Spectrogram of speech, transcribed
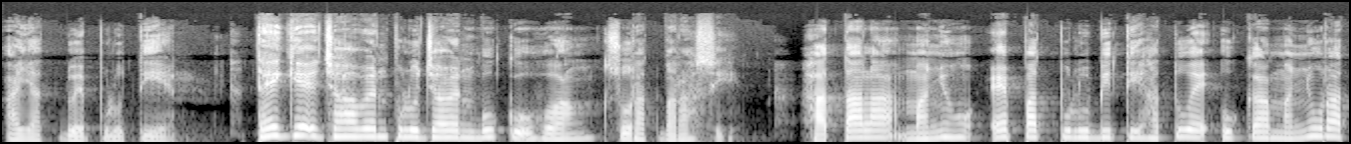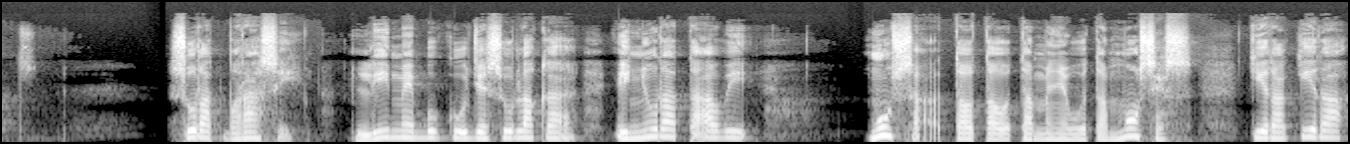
ayat 20 tien. Tege jawen pulu jawen buku huang surat berasi. Hatala manyuhu epat puluh biti hatue uka menyurat surat berasi. Lime buku jesulaka inyurat awi Musa tahu-tahu tak menyebutan Moses kira-kira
